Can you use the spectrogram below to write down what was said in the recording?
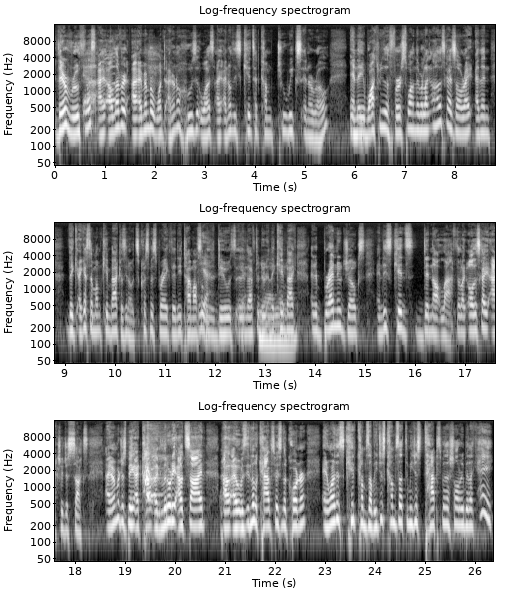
They're ruthless. I, I'll never. I I remember one. I don't know whose it was. I, I know these kids had come two weeks in a row, and they mm-hmm. watched me do the first one. They were like, "Oh, this guy's all right." And then they, I guess their mom came back because you know it's Christmas break. They need time off, something Yeah. to do. It's in the afternoon, and they Yeah, came yeah, back and did brand new jokes. And these kids did not laugh. They're like, "Oh, this guy actually just sucks." I remember just being at, co- like literally outside. I, I was in a little cab space in the corner, and one of this kid comes up. He just comes up to me, just taps me on the shoulder, and be like, "Hey."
